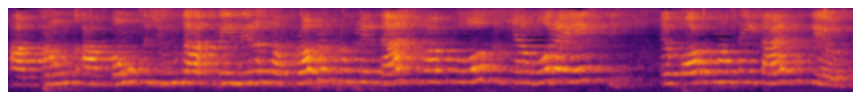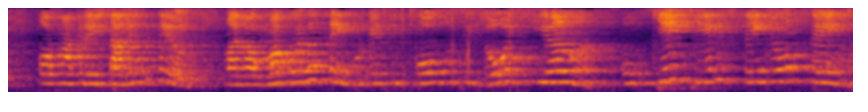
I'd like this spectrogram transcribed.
a, a ponto de um vender a sua própria propriedade para o outro. Que amor é esse? Eu posso não aceitar esse Deus, posso não acreditar nesse Deus, mas alguma coisa tem, porque esse povo se doa e se ama. O que, que eles têm que eu não tenho?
